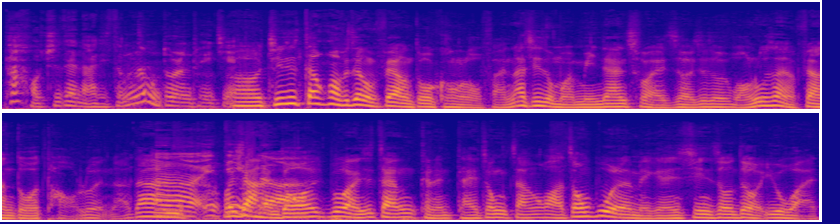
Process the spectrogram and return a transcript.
它好吃在哪里？怎么那么多人推荐？呃，其实彰化不是有非常多控肉饭。那其实我们名单出来之后，就是网络上有非常多讨论啊。当然，我想很多不管是彰，可能台中彰化中部人，每个人心中都有一碗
